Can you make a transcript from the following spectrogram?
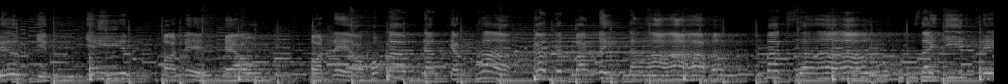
เดิมกินยีนถอดแล้วถอดแล้วของน้ำดังจังท่าก้ามกันบังในตา มักสาวใส่ยีนเด้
